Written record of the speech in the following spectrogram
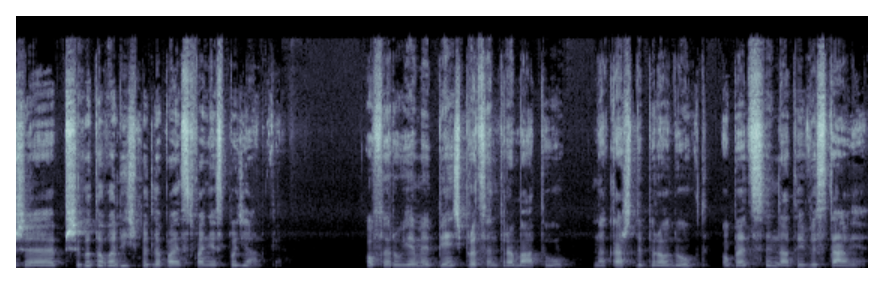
że przygotowaliśmy dla Państwa niespodziankę. Oferujemy 5% rabatu na każdy produkt obecny na tej wystawie.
